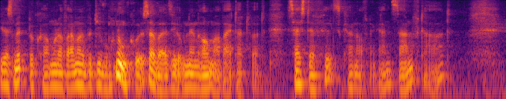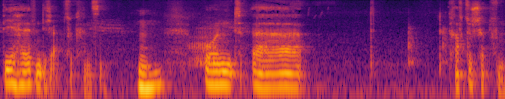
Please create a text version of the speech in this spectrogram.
die das mitbekommen. Und auf einmal wird die Wohnung größer, weil sie um den Raum erweitert wird. Das heißt, der Filz kann auf eine ganz sanfte Art dir helfen, dich abzugrenzen. Mhm. Und äh, Kraft zu schöpfen.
